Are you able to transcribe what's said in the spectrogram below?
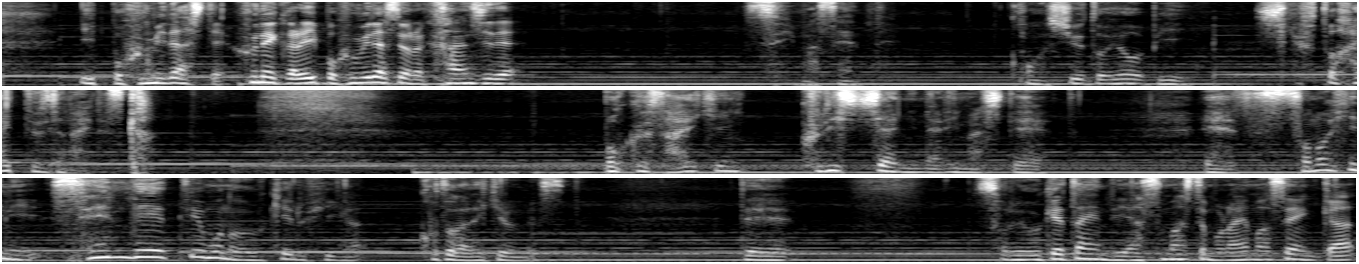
一歩踏み出して船から一歩踏み出すような感じですいませんって。今週土曜日シフト入ってるじゃないですか。僕最近クリスチャンになりまして、えー、その日に洗礼っていうものを受ける日がことができるんです。でそれを受けたいんで休ませてもらえませんか？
